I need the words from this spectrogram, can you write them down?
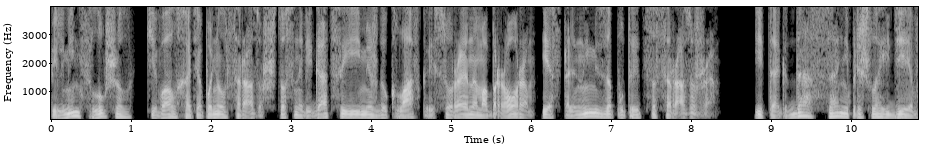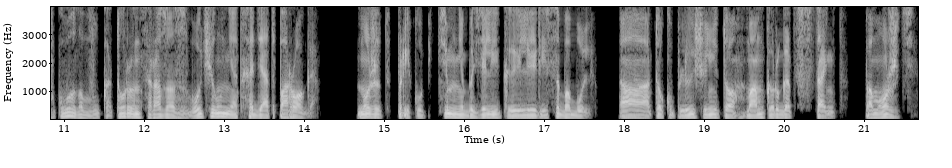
Пельмень слушал, кивал, хотя понял сразу, что с навигацией между Клавкой, Суреном, Аброром и остальными запутается сразу же. И тогда Сане пришла идея в голову, которую он сразу озвучил, не отходя от порога. «Может, прикупите мне базилика или риса, бабуль? А то куплю еще не то, мамка ругаться станет. Поможете?»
